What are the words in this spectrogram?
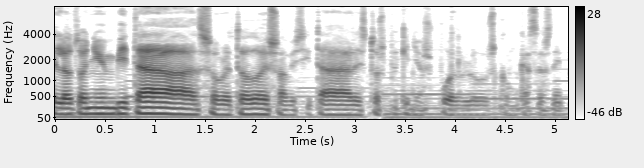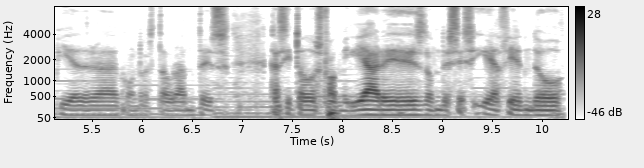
el otoño invita sobre todo eso a visitar estos pequeños pueblos con casas de piedra, con restaurantes casi todos familiares, donde se sigue haciendo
